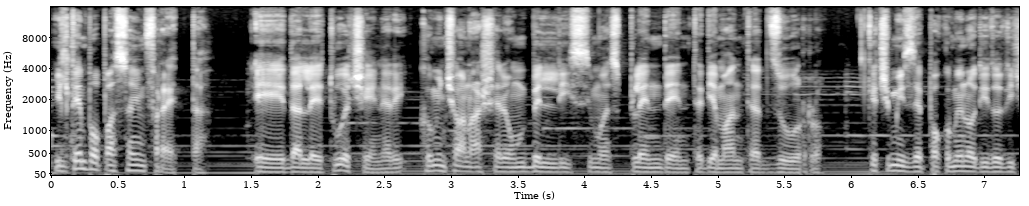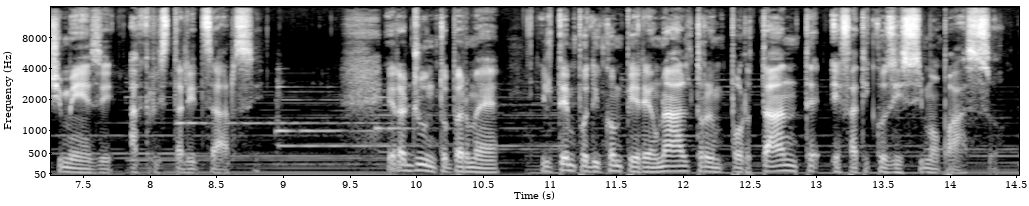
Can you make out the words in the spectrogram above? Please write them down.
Il tempo passò in fretta e dalle tue ceneri cominciò a nascere un bellissimo e splendente diamante azzurro, che ci mise poco meno di 12 mesi a cristallizzarsi era giunto per me il tempo di compiere un altro importante e faticosissimo passo.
